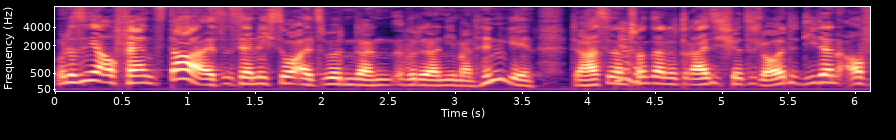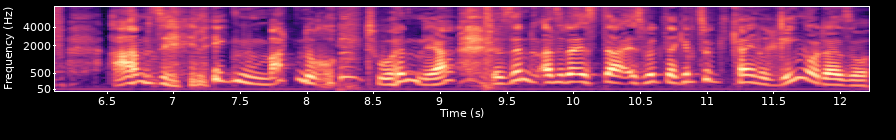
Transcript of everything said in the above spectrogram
Und es sind ja auch Fans da. Es ist ja nicht so, als würden dann, würde da niemand hingehen. Da hast du dann ja. schon seine 30, 40 Leute, die dann auf armseligen Matten rumtouren, ja. Das sind, also da ist, da ist wirklich, da gibt es wirklich keinen Ring oder so.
